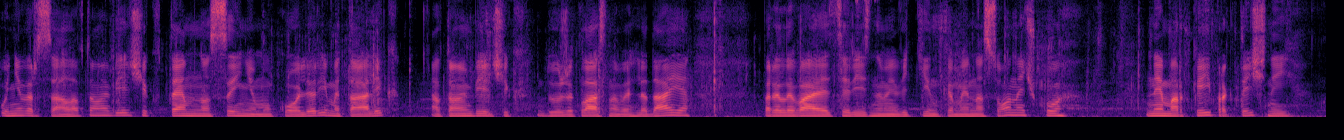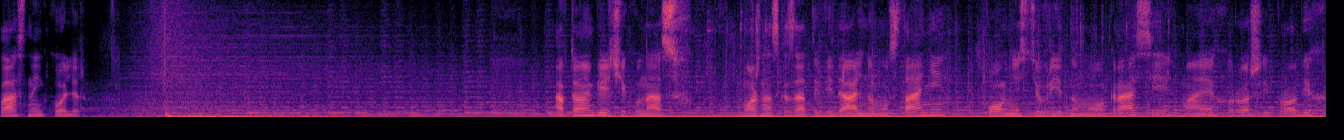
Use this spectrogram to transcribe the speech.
універсал автомобільчик в темно-синьому кольорі, металік. Автомобільчик дуже класно виглядає, переливається різними відтінками на сонечку. Не маркий, практичний, класний колір. Автомобільчик у нас, можна сказати, в ідеальному стані, повністю в рідному окрасі, має хороший пробіг.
